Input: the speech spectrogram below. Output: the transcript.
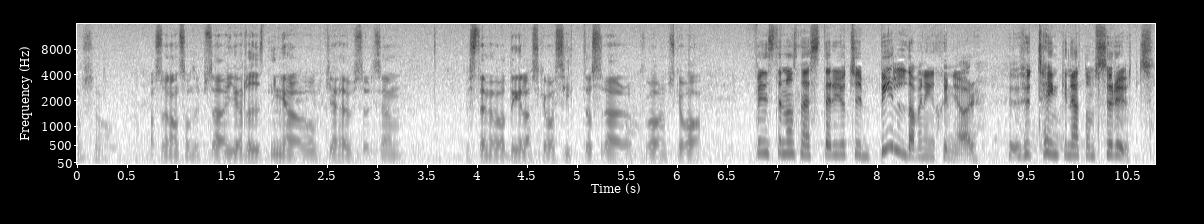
och så. Alltså någon som typ så här, gör ritningar av olika hus och liksom bestämmer vad delar ska vara sitta och sådär och vad de ska vara. Finns det någon sån här stereotyp bild av en ingenjör? Hur, hur, tänker ni att de ser ut?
